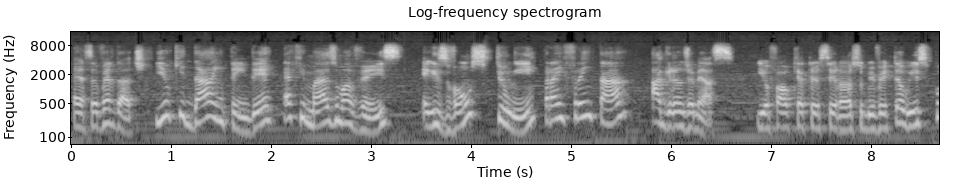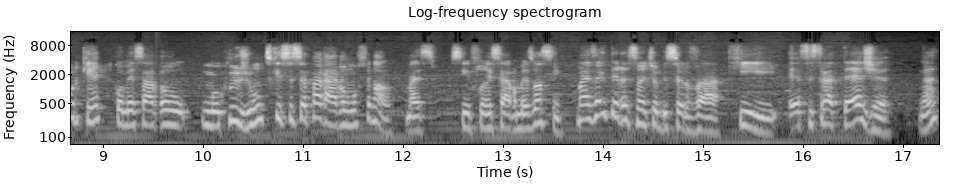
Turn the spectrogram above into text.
Essa é a verdade. E o que dá a entender é que mais uma vez eles vão se unir para enfrentar a grande ameaça. E eu falo que a terceira subverteu isso porque começaram núcleos juntos que se separaram no final, mas se influenciaram mesmo assim. Mas é interessante observar que essa estratégia né,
